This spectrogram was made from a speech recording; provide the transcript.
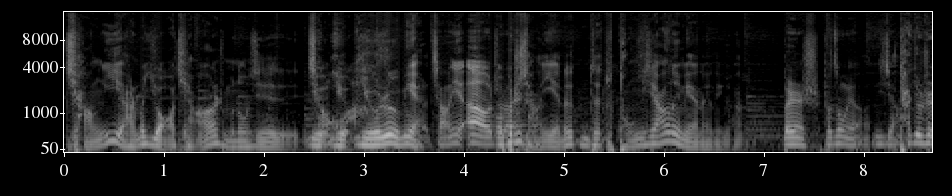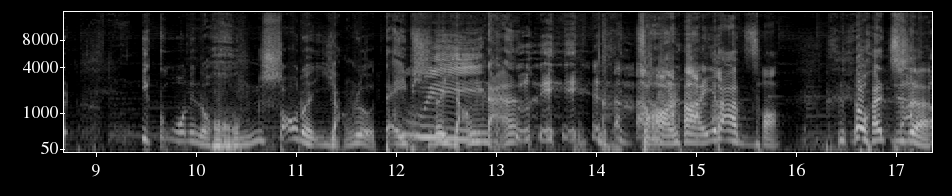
强叶啊，什么咬强什么东西牛牛牛肉面，强叶啊，我知哦，道，不是强叶，那个在桐乡那边的那个，不认识，不重要，你讲。他就是一锅那种红烧的羊肉，带皮的羊腩，早上一大早，我还记得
